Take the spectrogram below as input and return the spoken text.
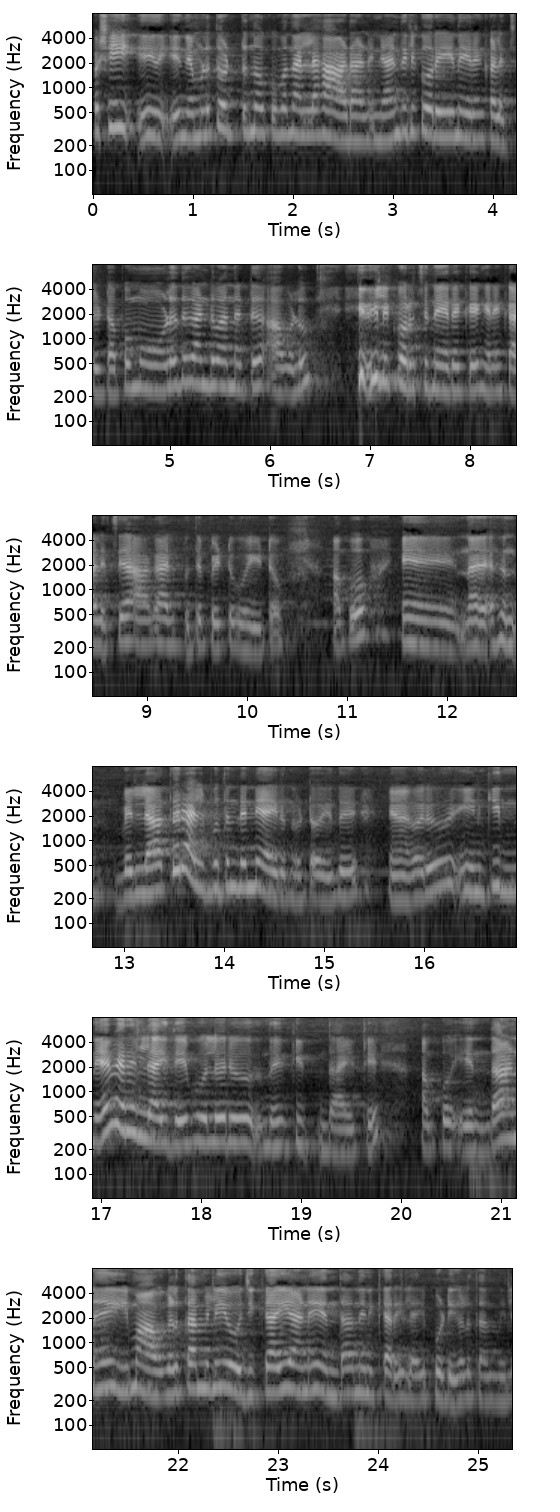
പക്ഷേ നമ്മൾ തൊട്ട് നോക്കുമ്പോൾ നല്ല ഹാർഡാണ്. ഞാൻ ഇതിൽ കുറേ നേരം കളിച്ചു കേട്ടോ അപ്പോൾ മോളിത് കണ്ടു വന്നിട്ട് അവളും ഇതിൽ കുറച്ച് നേരമൊക്കെ ഇങ്ങനെ കളിച്ച് ആകെ അത്ഭുതപ്പെട്ടു പോയി കേട്ടോ അപ്പോൾ വല്ലാത്തൊരു അത്ഭുതം തന്നെയായിരുന്നു കേട്ടോ ഇത്. ഒരു എനിക്ക് ഇന്നേ വരില്ല ഇതേപോലെ ഒരു ഇതായിട്ട് അപ്പോൾ എന്താണ് ഈ മാവുകൾ തമ്മിൽ യോജിക്കായിയാണ് എന്താണെന്ന് എനിക്കറിയില്ല ഈ പൊടികൾ തമ്മിൽ.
